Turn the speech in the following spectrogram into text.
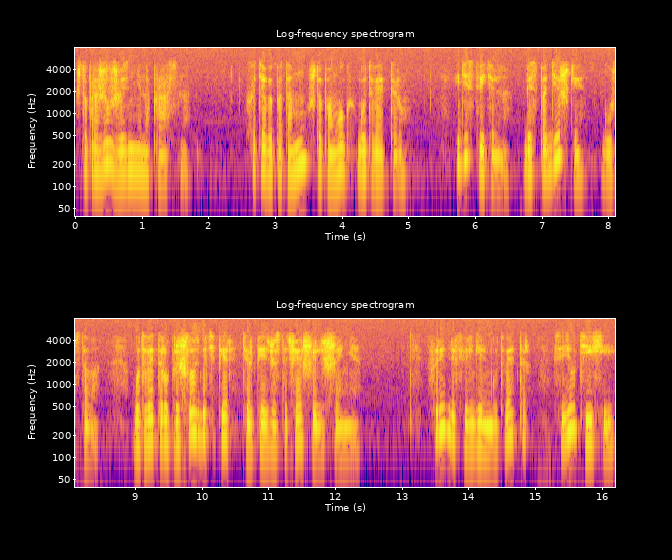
что прожил жизнь не напрасно, хотя бы потому, что помог Гутветтеру. И действительно, без поддержки Густава Гутветтеру пришлось бы теперь терпеть жесточайшие лишения. Фридрих Вильгельм Гутветтер сидел тихий,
